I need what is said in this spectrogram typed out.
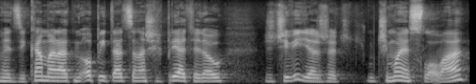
medzi kamarátmi, opýtať sa našich priateľov, že či vidia, že či moje slova,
